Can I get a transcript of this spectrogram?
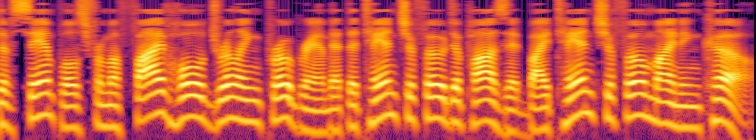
of samples from a five-hole drilling program at the Tan deposit by Tan Mining Co.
